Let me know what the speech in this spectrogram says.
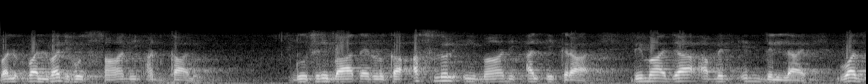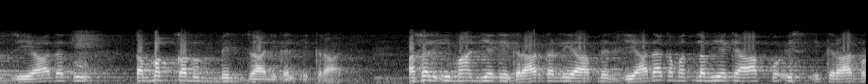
ولوجہ ثانی انکالو دوسری بات ہے انہوں کا اصل الایمان الاقرار بما جاء من عند الله والزیادت تمکن من ذلك الاقرار۔ اصل ایمان یہ کہ اقرار کر لیا آپ نے، زیادہ کا مطلب یہ کہ آپ کو اس اقرار پر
